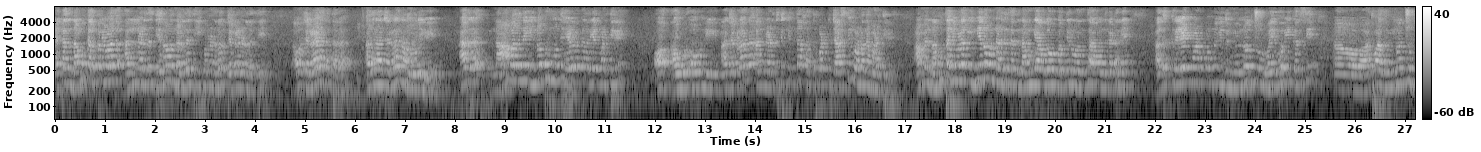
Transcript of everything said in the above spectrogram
ಯಾಕಂದ್ರೆ ನಮ್ಮ ಕಲ್ಪನೆ ಒಳಗ ಅಲ್ಲಿ ನಡೆದದ್ದು ಏನೋ ಒಂದು ನಡೆದೈತಿ ಇಬ್ಬರು ನಡೆದವ್ರು ಜಗಳ ನಡೆದೈತಿ. ಅವ್ರು ಜಗಳ ಆಡಕತ್ತಾರ. ಅದನ್ನ ಆ ಜಗಳ ನಾವು ನೋಡೀವಿ. ಆದ್ರ ನಾವ್ ಅದನ್ನ ಇನ್ನೊಬ್ಬರ ಮುಂದೆ ಹೇಳ್ಬೇಕಾದ್ರೆ ಏನ್ ಮಾಡ್ತೀವಿ? ಅವ್ರು ಅವ್ರು ಆ ಜಗಳನ ಅಲ್ಲಿ ನಡೆದಕ್ಕಿಂತ ಹತ್ತು ಪಟ್ಟು ಜಾಸ್ತಿ ವರ್ಣನೆ ಮಾಡ್ತೀವಿ. ಆಮೇಲೆ ನಮ್ಮ ತಲೆ ಒಳಗೆ ಇನ್ನೇನೋ ಒಂದು ನಡೆದಿರ್ತೈತೆ, ನಮ್ಗೆ ಯಾವುದೋ ಗೊತ್ತಿರುವಂತ ಒಂದು ಘಟನೆ. ಅದಕ್ಕೆ ರಿಲೇಟ್ ಮಾಡಿಕೊಂಡು ಇದನ್ನ ಇನ್ನೊಂಚೂರು ವೈಭವೀಕರಿಸಿ ಅಥವಾ ಅದನ್ನ ಇನ್ನೊಂಚೂರು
